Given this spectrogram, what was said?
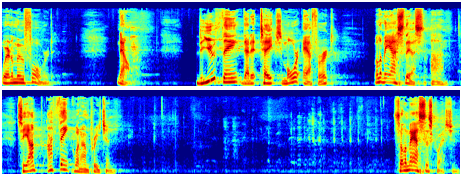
We're going to move forward. Now, do you think that it takes more effort? Well, let me ask this. Um, see, i I think when I'm preaching, so let me ask this question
